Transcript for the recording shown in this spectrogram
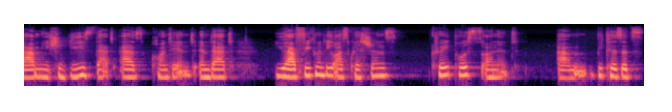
Um, you should use that as content, and that you have frequently asked questions. Create posts on it, um, because it's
